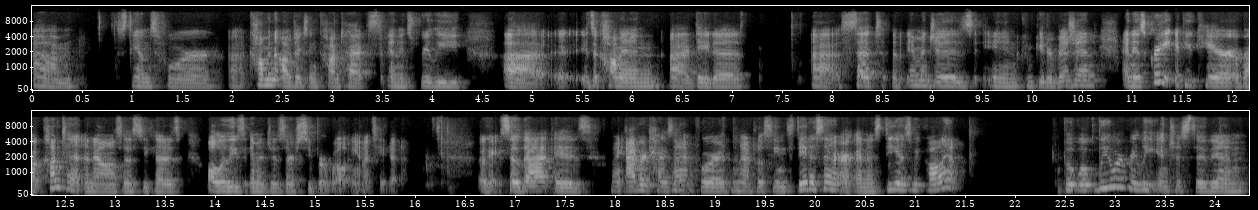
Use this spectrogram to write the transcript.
um, stands for uh, Common Objects in Context, and it's really uh, it's a common uh, data uh, set of images in computer vision, and is great if you care about content analysis because all of these images are super well annotated. Okay, so that is my advertisement for the Natural Scenes Dataset, or NSD as we call it. But what we were really interested in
